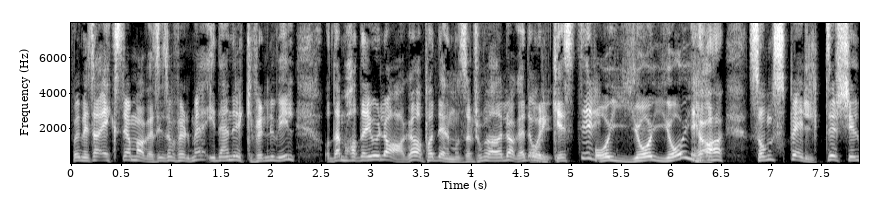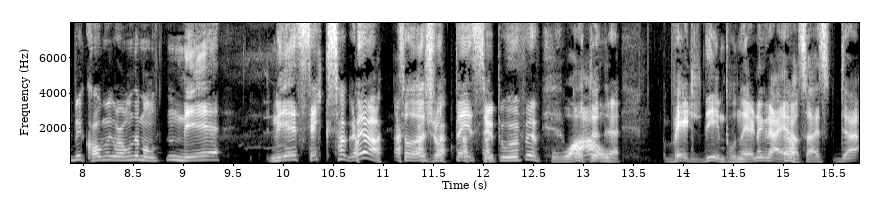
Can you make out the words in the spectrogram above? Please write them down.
For mens er ekstra magasin som følger med, i den rekkefølgen du vil. Og de hadde jo laga på demonstrasjonen hadde laget et orkester Oi, oi, oi! ja, som spilte She'll Be Coming Around the Mountain med, med seks hagler. Ja. Så det er shotbase superwoofer. Wow. 800. Veldig imponerende greier. Altså, jeg, jeg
